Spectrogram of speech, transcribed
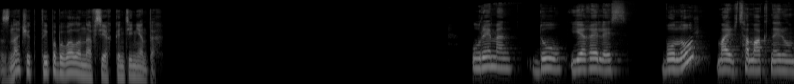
Значит, ты побывала на всех континентах. Ուրեմն դու եղել ես բոլոր մայրցամաքներում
